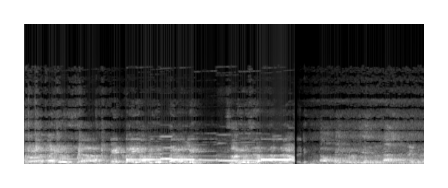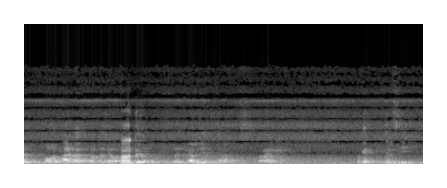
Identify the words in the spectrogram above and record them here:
so uh, that is uh, made by Abhijit Bhai only. So he was uh, Ready? Topping from the last minute, both hard work, okay, see.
